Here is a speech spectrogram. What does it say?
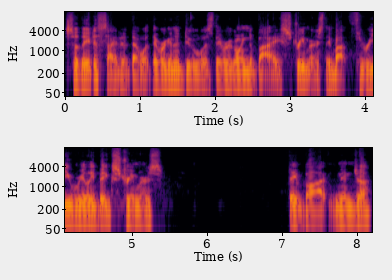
So they decided that what they were going to do was they were going to buy streamers. They bought three really big streamers. They bought Ninja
